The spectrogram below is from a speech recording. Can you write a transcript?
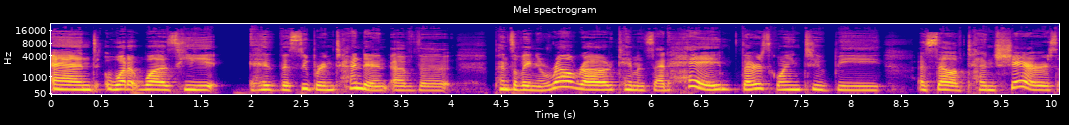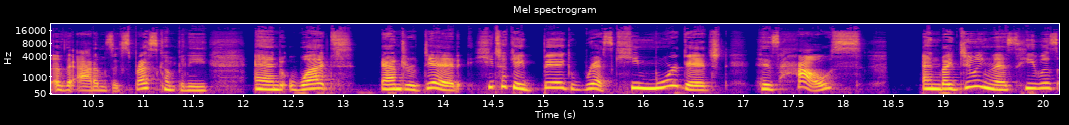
And what it was, he his, the superintendent of the Pennsylvania Railroad came and said, Hey, there's going to be a sale of 10 shares of the Adams Express Company. And what Andrew did, he took a big risk. He mortgaged his house. And by doing this, he was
